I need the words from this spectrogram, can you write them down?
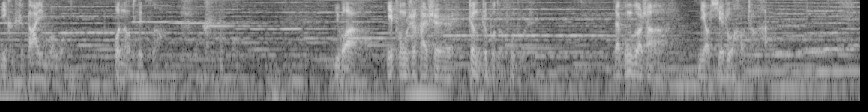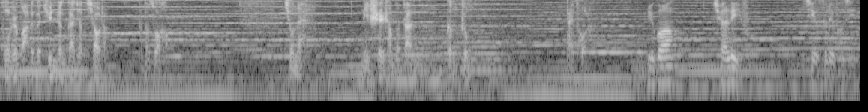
你可是答应过我的，不能推辞啊！余光，你同时还是政治部的副主任，在工作上你要协助好张翰，同时把这个军政干校的校长把他做好。兄弟，你身上的担子更重了，拜托了。余光，全力以赴，请司令放心。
